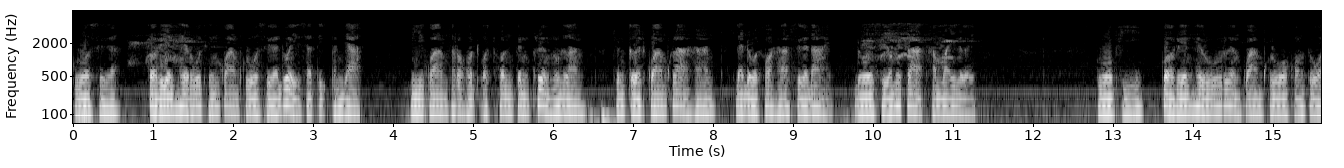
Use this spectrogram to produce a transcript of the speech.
กลัวเสือก็เรียนให้รู้ถึงความกลัวเสือด้วยสติปัญญา มีความทรหดอดทนเป็นเครื่องหนุนหลัง จนเกิดความกล้าหาญและโดดเข้าหาเสือได้ โดยเสือไม่กล้าทำไมเลย กลัวผีก็เรียนให้รู้เรื่องความกลัวของตัว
